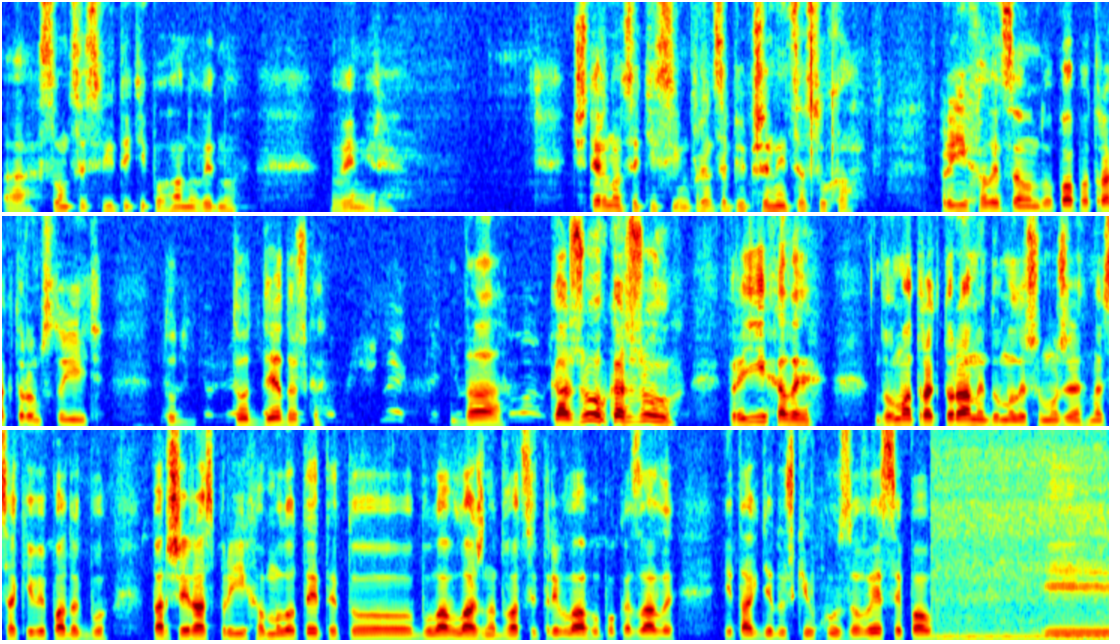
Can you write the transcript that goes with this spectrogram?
а сонце світить і погано видно виміри. 14,7. В принципі, пшениця суха. Приїхали, це до папа трактором стоїть. Тут, тут дедушка. Да. Кажу, кажу. Приїхали двома тракторами. Думали, що може на всякий випадок, бо перший раз приїхав молотити, то була влажна, 23 влагу показали. І так дідушків кузов висипав. І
